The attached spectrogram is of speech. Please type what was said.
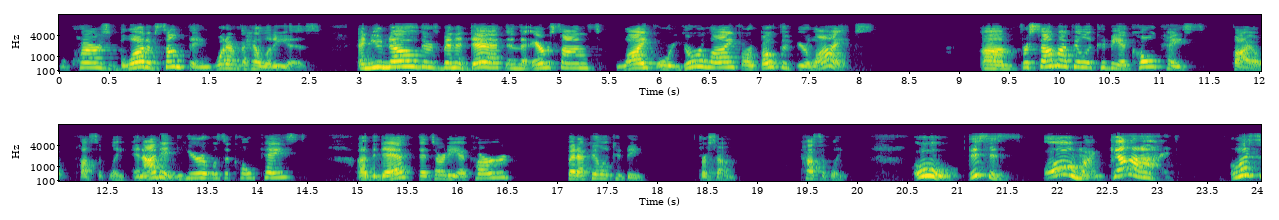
requires blood of something, whatever the hell it is. And you know there's been a death in the air sign's life, or your life, or both of your lives. Um, for some, I feel it could be a cold case filed, possibly. And I didn't hear it was a cold case of the death that's already occurred, but I feel it could be for some, possibly. Oh, this is, oh my God. Let's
